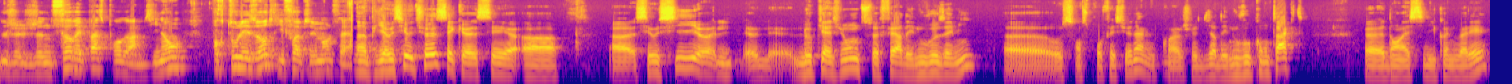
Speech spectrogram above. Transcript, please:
je, ne ferai pas ce programme. Sinon, pour tous les autres, il faut absolument le faire. Et puis il y a aussi autre chose, c'est que c'est euh, Euh, c'est aussi euh, l'occasion de se faire des nouveaux amis euh, au sens professionnel, je veux dire des nouveaux contacts dans la Silicon Valley,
